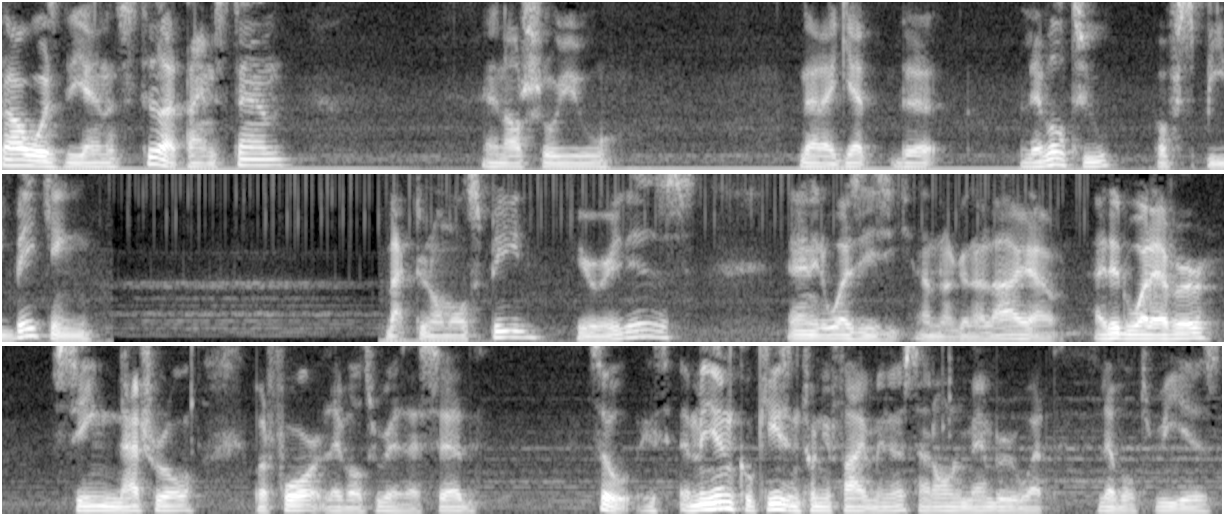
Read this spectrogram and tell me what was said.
towards the end, still at times 10. And I'll show you that I get the level 2 of speed baking. Back to normal speed, here it is. And it was easy, I'm not gonna lie. I, I did whatever, seemed natural, but for level 3 as I said. So, it's a million cookies in 25 minutes, I don't remember what level 3 is.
